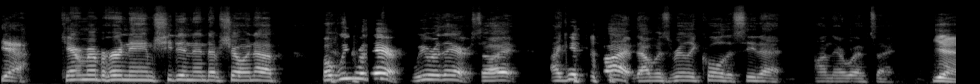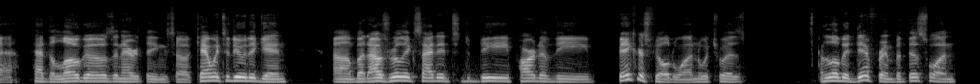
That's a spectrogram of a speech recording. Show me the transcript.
Yeah. Can't remember her name. She didn't end up showing up, but we were there. We were there. So I I get the vibe. That was really cool to see that on their website. Yeah, had the logos and everything. So can't wait to do it again. Um, but I was really excited to be part of the Bakersfield one, which was a little bit different. But this one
